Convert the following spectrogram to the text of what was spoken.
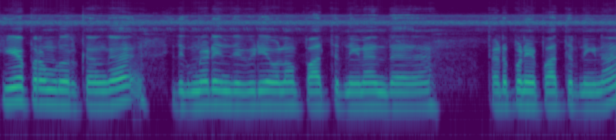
கீழப்பரம்பில் இருக்கவங்க இதுக்கு முன்னாடி இந்த வீடியோவெல்லாம் பார்த்துருந்தீங்கன்னா இந்த தடுப்பணையை பார்த்துருந்தீங்கன்னா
